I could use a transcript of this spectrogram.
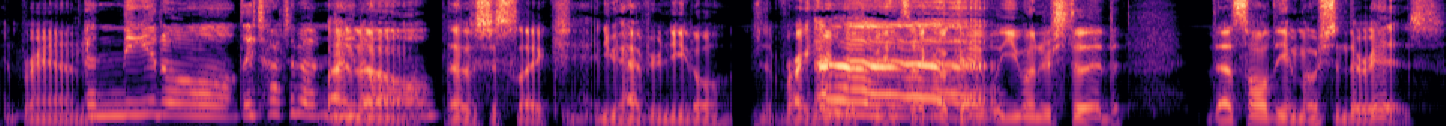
and Bran. A needle. They talked about needle. I know. That was just like, and you have your needle right here with me. It's like, uh. okay, well, you understood. That's all the emotion there is.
